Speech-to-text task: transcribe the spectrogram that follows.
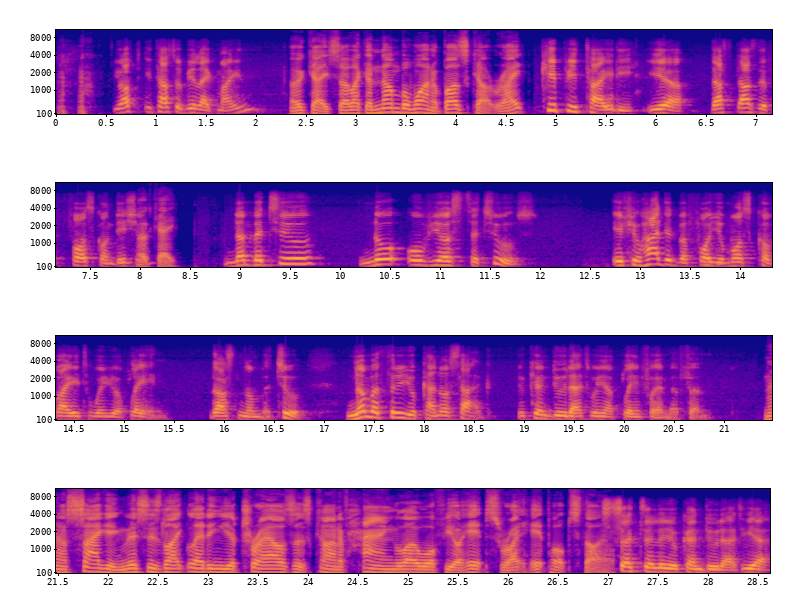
you have to, it has to be like mine. Okay, so like a number one, a buzz cut, right? Keep it tidy. Yeah, that's that's the first condition. Okay. Number two, no obvious tattoos. If you had it before, you mm-hmm. must cover it when you're playing. That's number two. Number three, you cannot sag. You can't do that when you're playing for MFM. Now, sagging, this is like letting your trousers kind of hang low off your hips, right? Hip hop style. Certainly, you can do that. Yeah,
